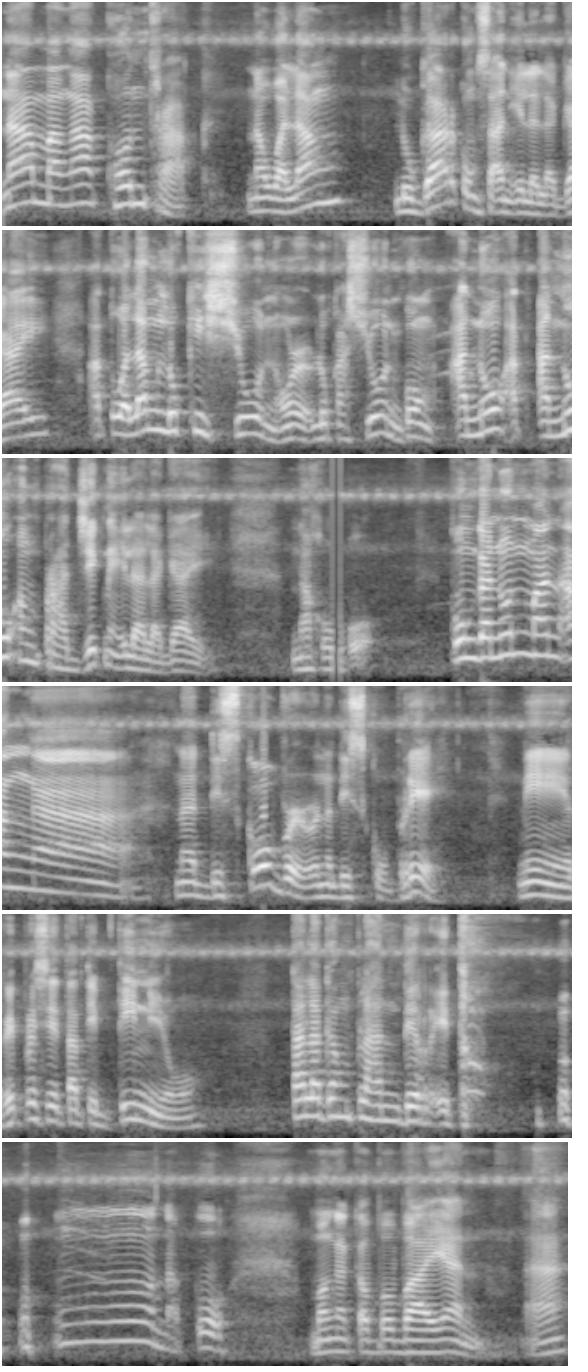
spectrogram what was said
na mga contract na walang lugar kung saan ilalagay at walang location or lokasyon kung ano at ano ang project na ilalagay. Naku po. Kung ganun man ang ah, na-discover o na-discover ni Representative Tinio, talagang plunder ito. Nako, mga kababayan, ha?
